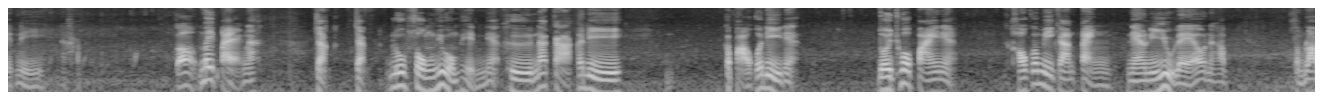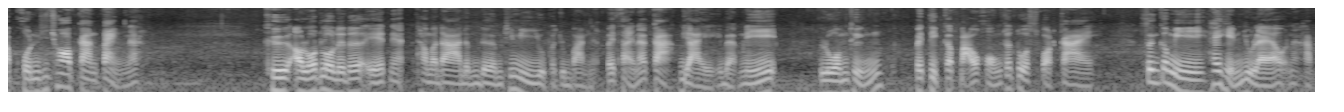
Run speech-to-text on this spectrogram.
8นี้นะครับ ก็ไม่แปลกนะ จากจากรูปทรงที่ผมเห็นเนี่ยคือหน้ากากก็ดีกระเป๋าก็ดีเนี่ยโดยทั่วไปเนี่ย เขาก็มีการแต่งแนวนี้อยู่แล้วนะครับสำหรับคนที่ชอบการแต่งนะ คือเอารถ r o l l e r 8เอเนี่ยธรรมดาเดิมๆ ที่มีอยู่ปัจจุบันเนี่ยไปใส่หน้ากากใหญ่แบบนี้ รวมถึงไปติดกระเป๋าของเจ้าตัว Sport Guy ซึ่งก็มีให้เห็นอยู่แล้วนะครับ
